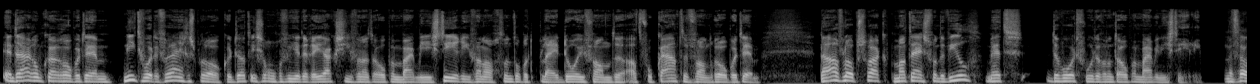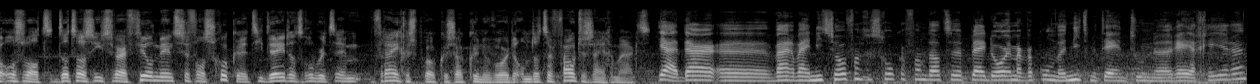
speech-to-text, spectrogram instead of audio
En daarom kan Robert M. niet worden vrijgesproken. Dat is ongeveer de reactie van het Openbaar Ministerie vanochtend... op het pleidooi van de advocaten van Robert M. Na afloop sprak Matthijs van der Wiel met de woordvoerder van het Openbaar Ministerie. Mevrouw Oswald, dat was iets waar veel mensen van schrokken. Het idee dat Robert M. vrijgesproken zou kunnen worden omdat er fouten zijn gemaakt. Ja, daar uh, waren wij niet zo van geschrokken van dat uh, pleidooi. Maar we konden niet meteen toen uh, reageren.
